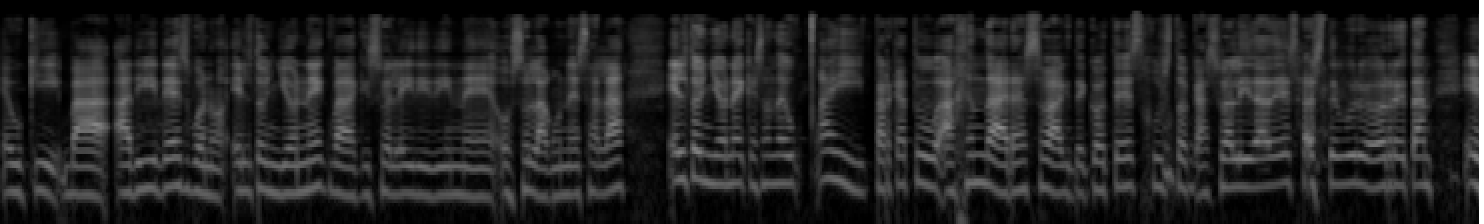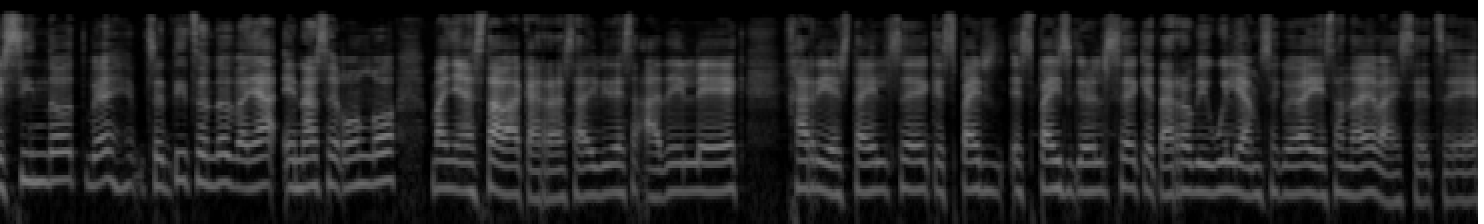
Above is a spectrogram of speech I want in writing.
euki, ba, adibidez, bueno, Elton Jonek, badakizue Lady Din e, oso lagunezala, Elton Jonek esan dugu, ai, parkatu agenda arazoak dekotez, justo kasualidades, asteburu horretan ezin dut, be, sentitzen dut, baina enaz egongo, baina ez da bakarraz, adibidez, Adelek, Harry Stylesek, Spice, Spice Girlsek eta Robbie Williamsek bai esan dabe, ba ez ez, e,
